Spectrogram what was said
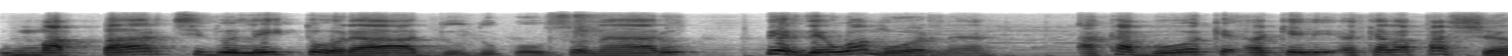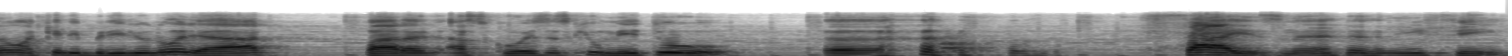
uma parte do eleitorado do Bolsonaro perdeu o amor, né? Acabou aquele, aquela paixão, aquele brilho no olhar para as coisas que o mito uh, faz, né? Enfim,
